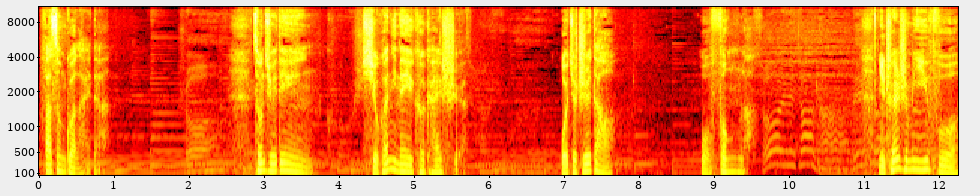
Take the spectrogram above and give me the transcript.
发送过来的。从决定喜欢你那一刻开始，我就知道我疯了。你穿什么衣服，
